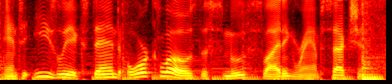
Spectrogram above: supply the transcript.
and to easily extend or close the smooth sliding ramp sections.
